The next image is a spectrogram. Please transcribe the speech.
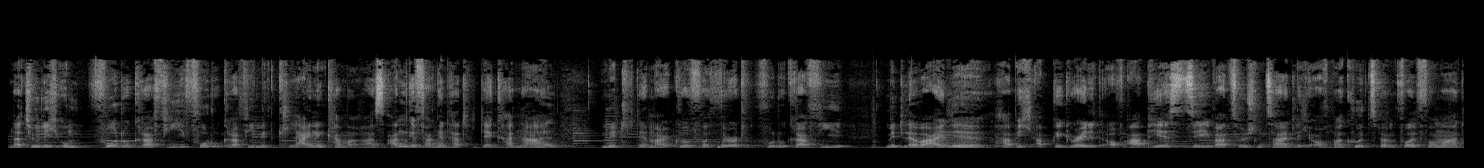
natürlich um Fotografie, Fotografie mit kleinen Kameras. Angefangen hat der Kanal mit der Micro Four Third Fotografie. Mittlerweile habe ich abgegradet auf APS-C, war zwischenzeitlich auch mal kurz beim Vollformat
